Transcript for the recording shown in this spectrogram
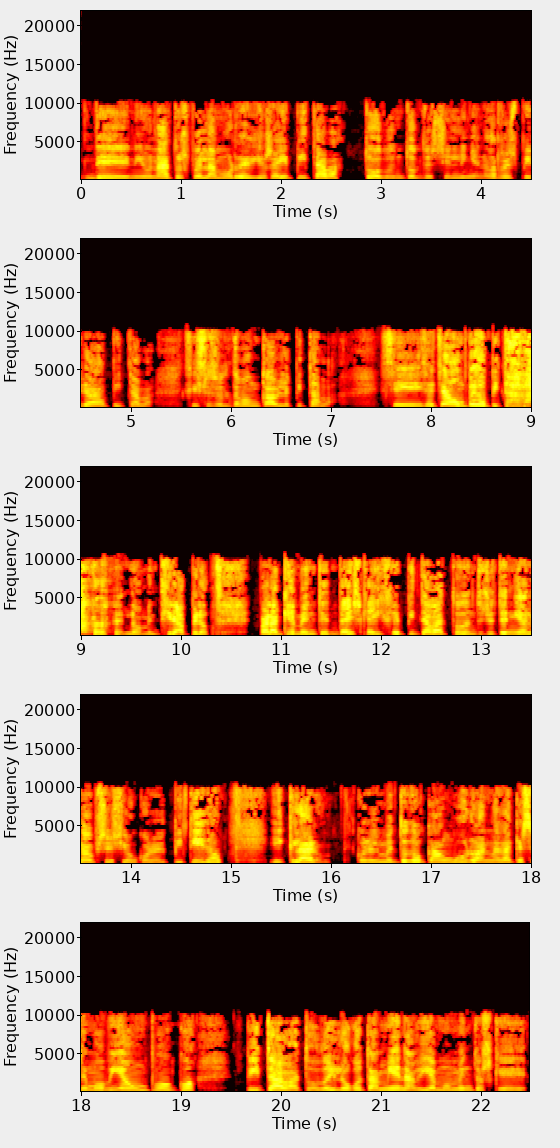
de neonatos, por el amor de Dios, ahí pitaba todo. Entonces, si el niño no respiraba, pitaba. Si se soltaba un cable, pitaba. Si se echaba un pedo, pitaba. no, mentira, pero para que me entendáis que ahí se pitaba todo. Entonces yo tenía una obsesión con el pitido y claro, con el método canguro, a nada que se movía un poco, pitaba todo. Y luego también había momentos que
